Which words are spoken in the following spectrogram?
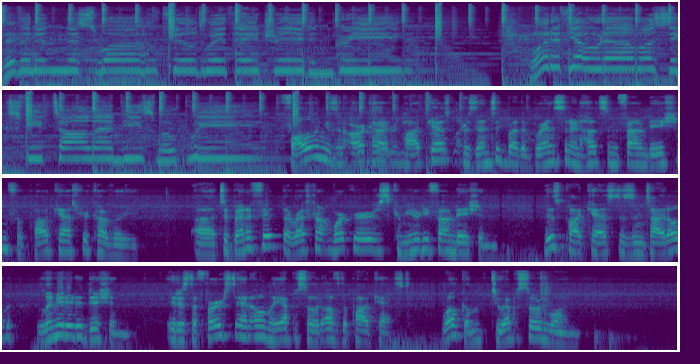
Living in this world filled with hatred and greed. What if Yoda was six feet tall and he smoked weed? Following is an archived podcast presented by the Branson and Hudson Foundation for Podcast Recovery uh, to benefit the Restaurant Workers Community Foundation. This podcast is entitled Limited Edition. It is the first and only episode of the podcast. Welcome to episode one.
